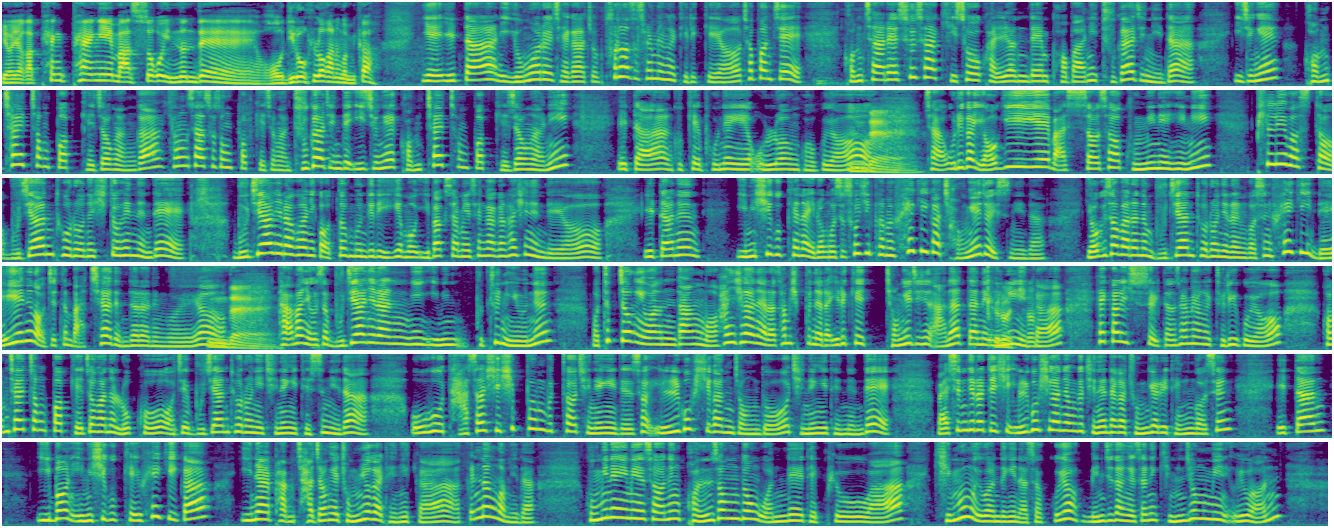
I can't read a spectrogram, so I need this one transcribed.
여야가 팽팽히 맞서고 있는데 어디로 흘러가는 겁니까? 예, 일단 이 용어를 제가 좀 풀어서 설명을 드릴게요. 첫 번째, 검찰의 수사 기소 관련된 법안이 두 가지입니다. 이 중에 검찰청법 개정안과 형사소송법 개정안 두 가지인데 이 중에 검찰청법 개정안이 일단 국회 본회의에 올라온 거고요. 네. 자, 우리가 여기에 맞서서 국민의힘이 필리버스터 무제한 토론을 시도했는데 무제한이라고 하니까 어떤 분들이 이게 뭐 2박 3일 생각을 하시는데요. 일단은 임시국회나 이런 것을 소집하면 회기가 정해져 있습니다. 여기서 말하는 무제한 토론이라는 것은 회기 내에는 어쨌든 마쳐야 된다라는 거예요. 네. 다만 여기서 무제한이라는 이름이 붙은 이유는 뭐 특정 의원당 뭐 1시간 해라 30분 해라 이렇게 정해지진 않았다는 그렇죠. 의미니까 헷갈리실 수 일단 설명을 드리고요. 검찰청법 개정안을 놓고 어제 무제한 토론이 진행이 됐습니다. 오후 5시 10분부터 진행이 돼서 7시간 정도 진행이 됐는데 말씀드렸듯이 7시간 정도 지내다가 종결이 된 것은 일단 이번 임시국회 회기가 이날 밤 자정에 종료가 되니까 끝난 겁니다. 국민의힘에서는 권성동 원내대표와 김웅 의원 등이 나섰고요. 민주당에서는 김종민 의원,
